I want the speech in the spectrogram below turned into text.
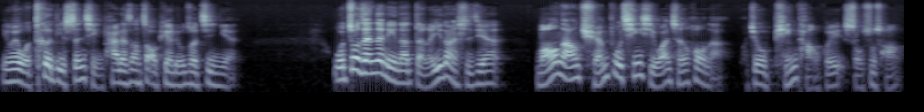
因为我特地申请拍了张照片留作纪念。我坐在那里呢，等了一段时间，毛囊全部清洗完成后呢，我就平躺回手术床。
